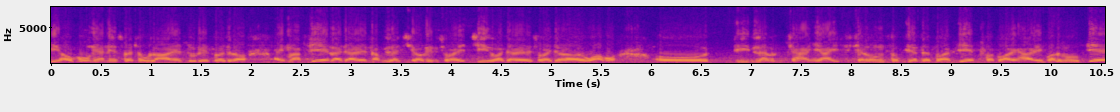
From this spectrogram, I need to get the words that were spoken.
ပြီးအုတ်ပုံတွေကနေဆွဲထုတ်လာတဲ့လူတွေဆိုတော့အဲ့မှာပြေးလာကြတယ်နောက်ပြီးတော့ချောတွေတချို့ကြီးသွားကြတယ်တချို့ကျတော့ဟွာပေါ့ဟိုဒီလက်ဂျာညာကြီးချက်လုံးစုပ်ပြတ်တဲ့သွားပြေးထွက်သွားတဲ့ဟာတွေဘာလို့ပြေး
